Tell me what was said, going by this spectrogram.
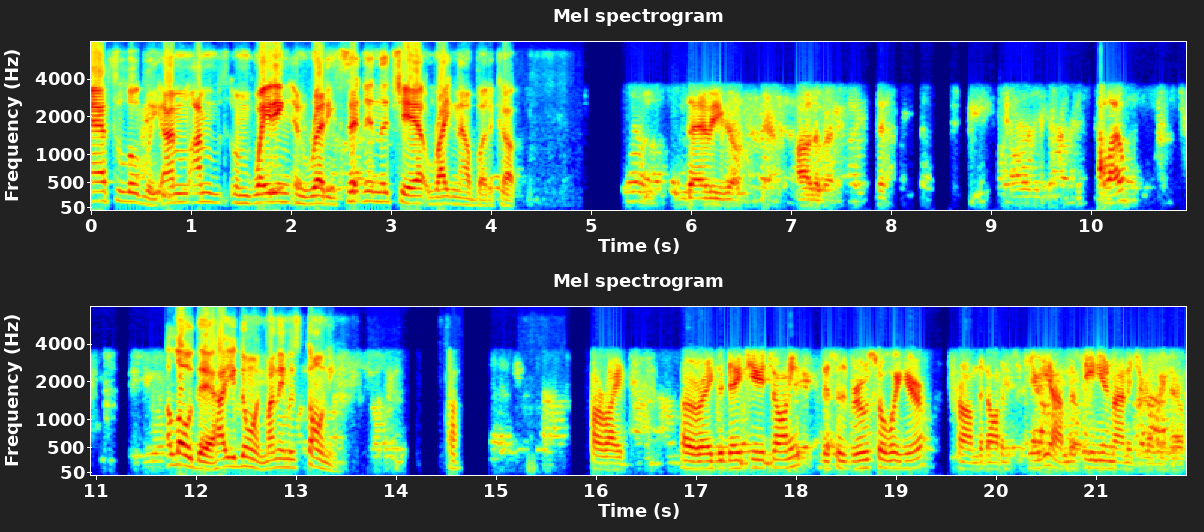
Absolutely. I'm I'm I'm waiting and ready, sitting in the chair right now, Buttercup. There we go. All the best. Hello. Hello there. How you doing? My name is Tony. All right. A very good day to you, Tony. This is Bruce over here from the Norton Security. I'm the senior manager over here.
